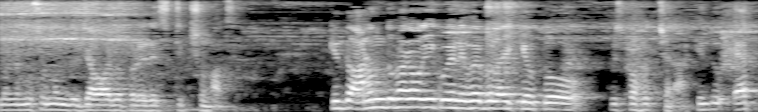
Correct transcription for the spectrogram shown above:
মানে মুসলমানদের যাওয়ার ব্যাপারে রেস্ট্রিকশন আছে। কিন্তু আনন্দ ভাগাভাগি করে নেবার বেলায় কেউ তো পিছপা হচ্ছে না। কিন্তু এত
